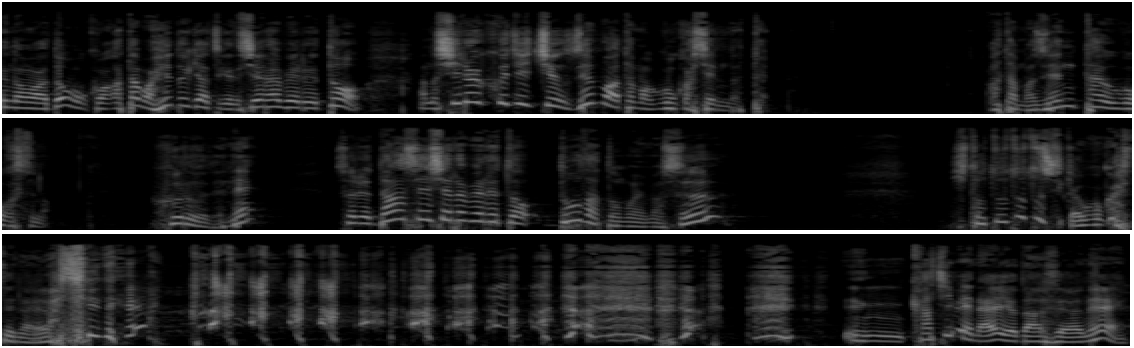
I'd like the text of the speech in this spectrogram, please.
うのはどうもこう頭ヘッドキャッチで調べると、あの、視力時中全部頭動かしてるんだって。頭全体を動かすの。フルでね。それ男性調べるとどうだと思います？一つずつしか動かしてないらしいね。うん、勝ち目ないよ、男性はね。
